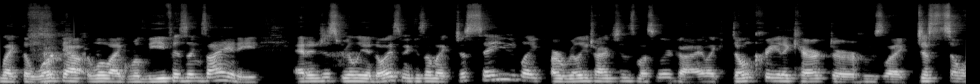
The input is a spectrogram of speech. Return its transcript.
like the workout will like relieve his anxiety. And it just really annoys me because I'm like, just say you like are really attracted to this muscular guy. Like, don't create a character who's like just so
